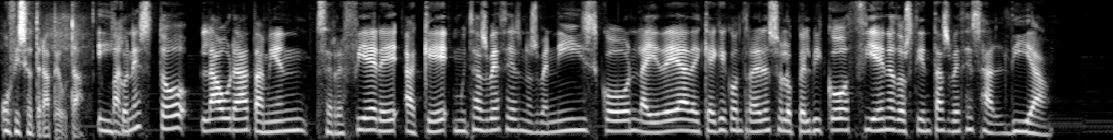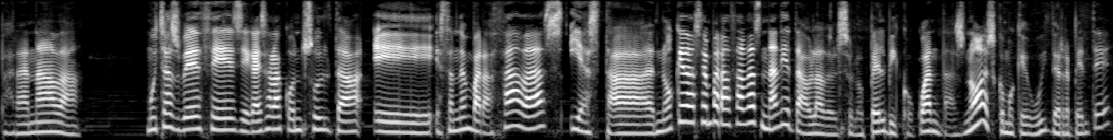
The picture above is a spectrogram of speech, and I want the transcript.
un fisioterapeuta. Y Vale. con esto, Laura también se refiere a que muchas veces nos venís con la idea de que hay que contraer el suelo pélvico 100 o 200 veces al día. Para nada. Muchas veces llegáis a la consulta eh, estando embarazadas y hasta no quedarse embarazadas nadie te ha hablado del suelo pélvico. ¿Cuántas? ¿No? Es como que, uy, de repente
